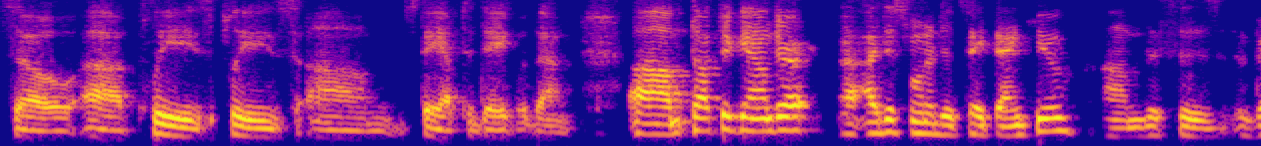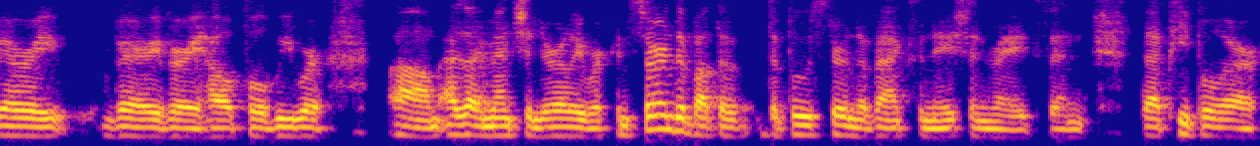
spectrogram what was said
So uh, please, please um, stay up to date with them. Um, Dr. Gounder, I just wanted to say thank you. Um, this is very, very, very helpful. We were, um, as I mentioned earlier, we're concerned about the, the booster and the vaccination rates and that people are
